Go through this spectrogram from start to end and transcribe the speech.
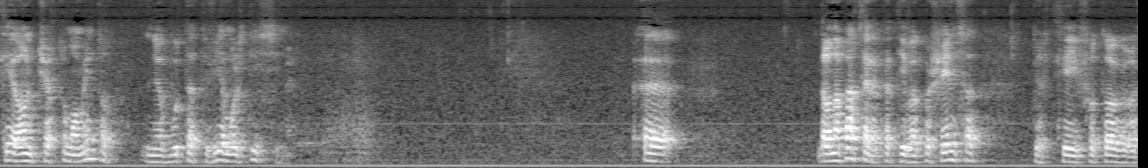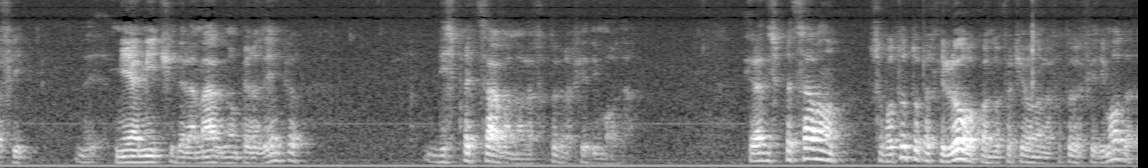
che a un certo momento ne ho buttate via moltissime. Eh, da una parte la cattiva coscienza perché i fotografi, miei amici della Magnum per esempio, disprezzavano la fotografia di moda. E la disprezzavano soprattutto perché loro quando facevano la fotografia di moda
